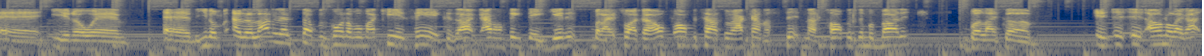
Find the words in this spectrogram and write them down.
and you know, and and you know, and a lot of that stuff was going over my kids' head because I, I don't think they get it. But like, so I got oftentimes when I kind of sit and I talk with them about it. But like, um, it, it, it, I don't know, like I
